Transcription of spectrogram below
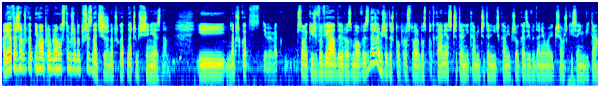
Ale ja też na przykład nie mam problemu z tym, żeby przyznać się, że na przykład na czymś się nie znam. I na przykład, nie wiem, jak są jakieś wywiady, rozmowy, zdarza mi się też po prostu albo spotkania z czytelnikami, czytelniczkami przy okazji wydania mojej książki Sejmwita.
